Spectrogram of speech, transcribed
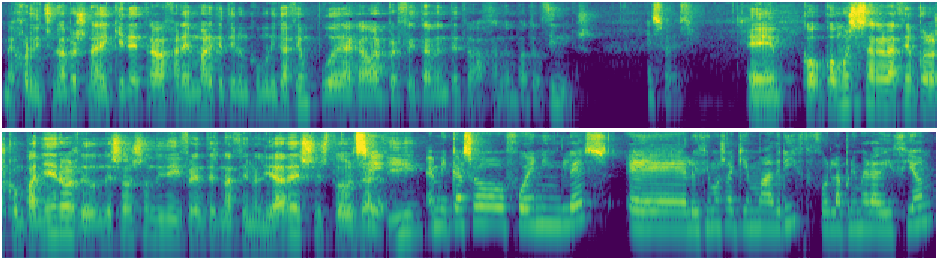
mejor dicho, una persona que quiere trabajar en marketing o en comunicación puede acabar perfectamente trabajando en patrocinios. Eso es. Eh, ¿Cómo es esa relación con los compañeros? ¿De dónde son? ¿Son de diferentes nacionalidades? ¿Sois todos de aquí? En mi caso fue en inglés, eh, lo hicimos aquí en Madrid, fue la primera edición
